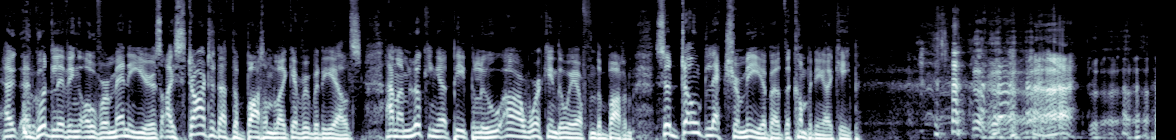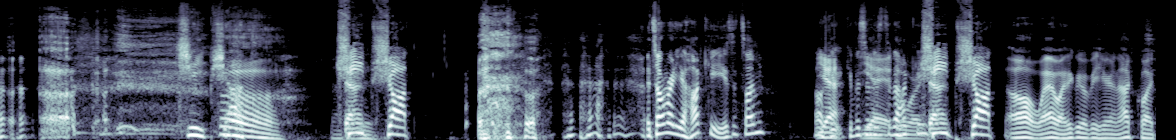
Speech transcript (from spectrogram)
a, a good living over many years. I started at the bottom like everybody else, and I'm looking at people who are working their way up from the bottom. So don't lecture me about the company I keep. Cheap shot. cheap shot. it's already a hotkey, is it, Simon? Oh, Yeah. give us a Yeah, list of the worry. hotkeys. Cheap shot. Oh, wow. I think we'll be hearing that quite.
